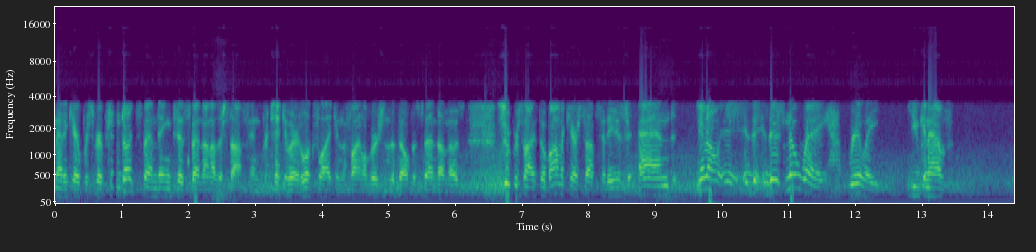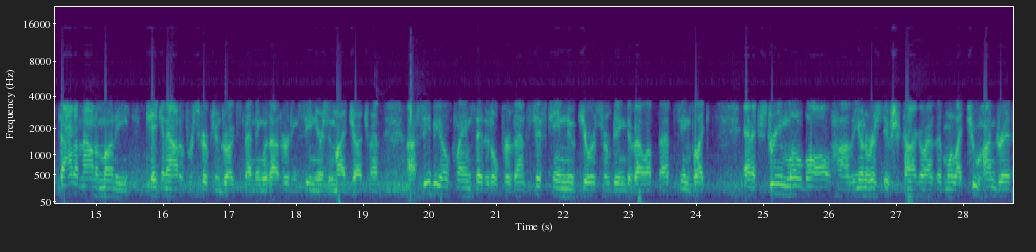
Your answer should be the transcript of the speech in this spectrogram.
Medicare prescription drug spending to spend on other stuff. In particular, it looks like in the final version of the bill to spend on those supersized Obamacare subsidies. And, you know, it, it, there's no way, really, you can have that amount of money taken out of prescription drug spending without hurting seniors, in my judgment. Uh, CBO claims that it'll prevent 15 new cures from being developed. That seems like an extreme low ball. Uh, the University of Chicago has it more like 200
